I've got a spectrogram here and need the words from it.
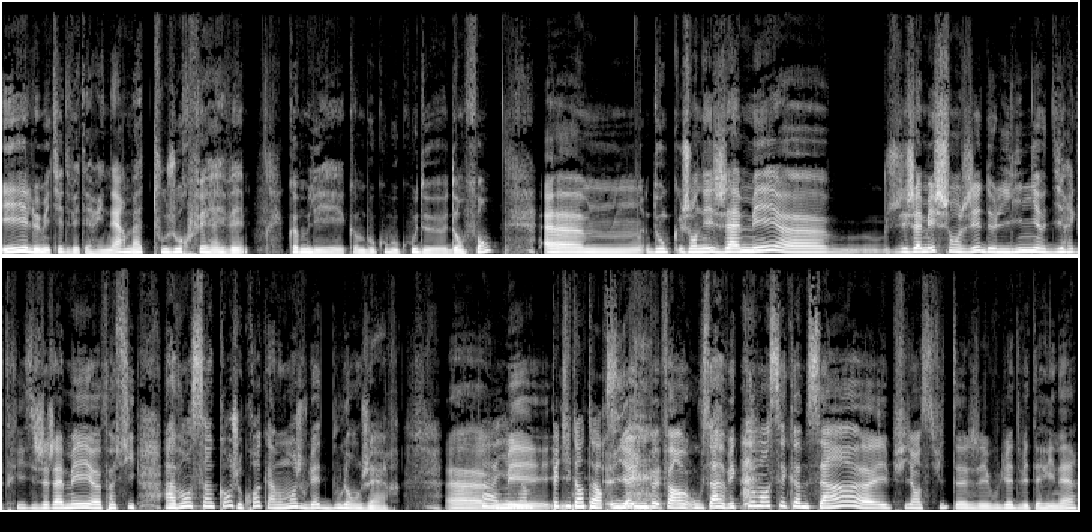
Et le métier de vétérinaire m'a toujours fait rêver, comme les, comme beaucoup beaucoup de d'enfants. Euh, donc j'en ai jamais, euh, j'ai jamais changé de ligne directrice. J'ai jamais, euh, enfin si, avant cinq ans, je crois qu'à un moment je voulais être boulangère. Euh, ah, mais il y a une petite entorse. Il y a une, enfin où ça avait commencé comme ça, et puis ensuite j'ai voulu être vétérinaire.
